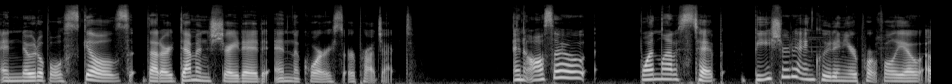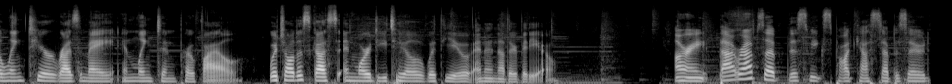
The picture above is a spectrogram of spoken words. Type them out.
and notable skills that are demonstrated in the course or project. And also, one last tip be sure to include in your portfolio a link to your resume and LinkedIn profile, which I'll discuss in more detail with you in another video. All right, that wraps up this week's podcast episode.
